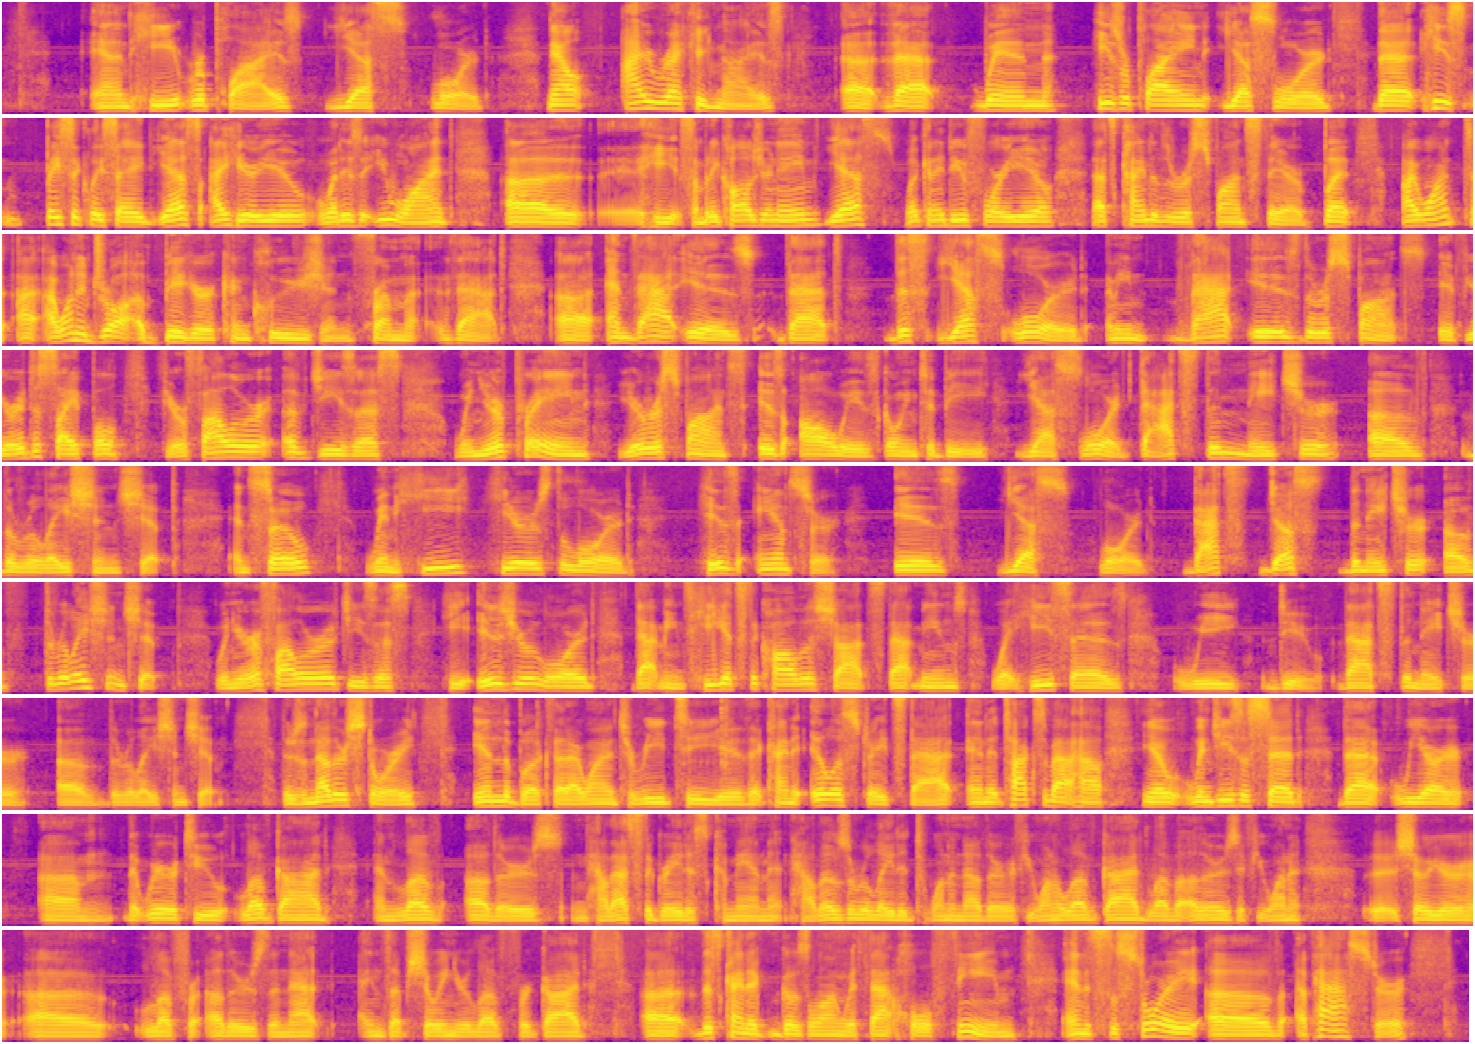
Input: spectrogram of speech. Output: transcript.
and he replies, Yes, Lord. Now, I recognize uh, that when he's replying, Yes, Lord, that he's basically saying, Yes, I hear you. What is it you want? Uh, he somebody calls your name. Yes, what can I do for you? That's kind of the response there. But I want to, I, I want to draw a bigger conclusion from that, uh, and that is that this yes, Lord, I mean, that is the response. If you're a disciple, if you're a follower of Jesus, when you're praying, your response is always going to be yes, Lord. That's the nature of the relationship. And so when he hears the Lord, his answer is yes, Lord. That's just the nature of the relationship. When you're a follower of Jesus, he is your Lord. That means He gets to call the shots. That means what He says, we do. That's the nature of the relationship. There's another story in the book that I wanted to read to you that kind of illustrates that, and it talks about how you know when Jesus said that we are um, that we're to love God and love others, and how that's the greatest commandment, how those are related to one another. If you want to love God, love others. If you want to uh, show your uh, love for others, then that ends up showing your love for God. Uh, this kind of goes along with that whole theme, and it's the story of a pastor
